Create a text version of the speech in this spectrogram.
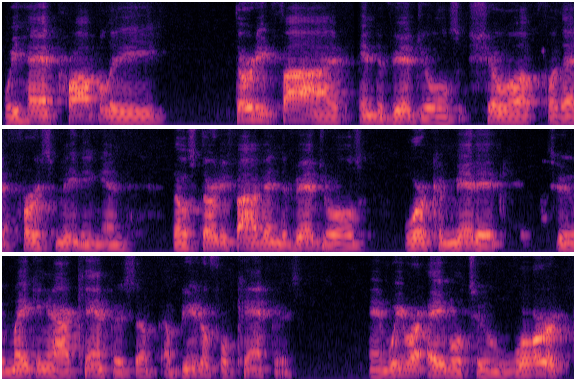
we had probably 35 individuals show up for that first meeting. And those 35 individuals were committed to making our campus a, a beautiful campus. And we were able to work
